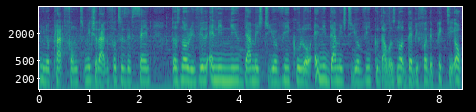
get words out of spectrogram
you know platform to make sure that the photos they've sent does not reveal any new damage to your vehicle or any damage to your vehicle that was not there before they picked it up.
